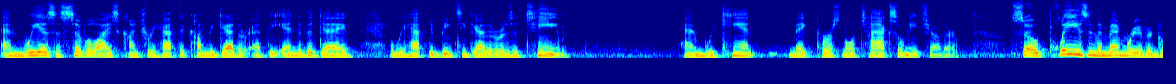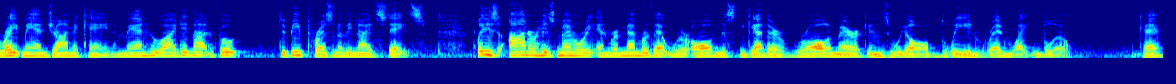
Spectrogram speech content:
And we as a civilized country have to come together at the end of the day, and we have to be together as a team. And we can't make personal attacks on each other. So please, in the memory of a great man, John McCain, a man who I did not vote to be President of the United States, please honor his memory and remember that we're all in this together. We're all Americans. We all bleed red, white, and blue. Okay?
